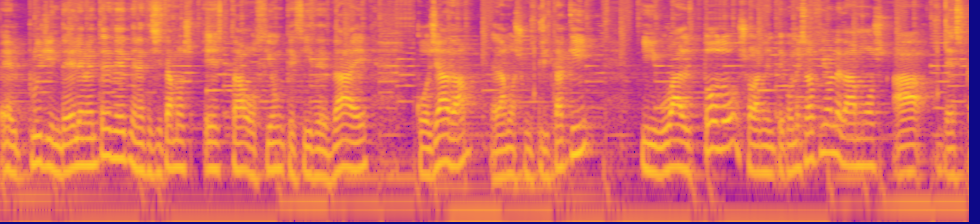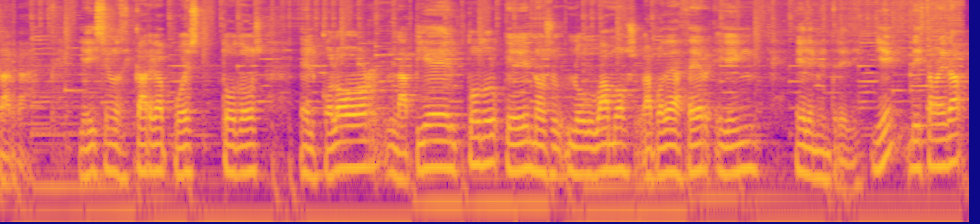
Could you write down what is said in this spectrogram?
el plugin de Element 3D necesitamos esta opción que si de DAE collada, le damos un clic aquí, igual todo, solamente con esa opción le damos a descargar. Y ahí se nos descarga pues todos el color, la piel, todo lo que nos lo vamos a poder hacer en Element 3D. Bien, de esta manera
